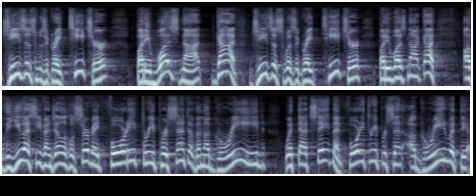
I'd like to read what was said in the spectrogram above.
Jesus was a great teacher, but he was not God. Jesus was a great teacher, but he was not God. Of the U.S. evangelical Survey, 43% of them agreed with that statement. 43% agreed with the,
